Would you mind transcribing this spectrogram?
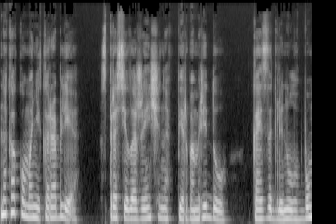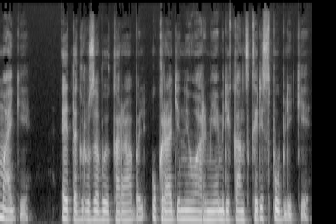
«На каком они корабле?» – спросила женщина в первом ряду. Кай заглянул в бумаги. Это грузовой корабль, украденный у армии Американской Республики.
